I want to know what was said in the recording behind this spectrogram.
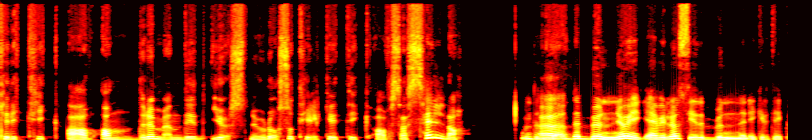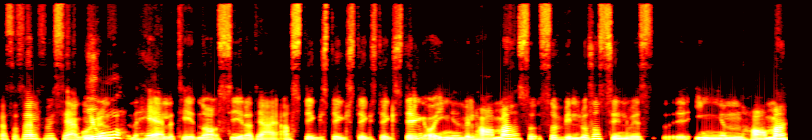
kritikk av andre, men de snur det også til kritikk av seg selv, da. det det Eh bunner jo i Jeg vil jo si det bunner i kritikk av seg selv, for hvis jeg går Jo. rundt hele tiden og sier at jeg er stygg, stygg, stygg, stygg, stygg, og ingen vil ha meg, så så vil jo sannsynligvis ingen ha meg.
